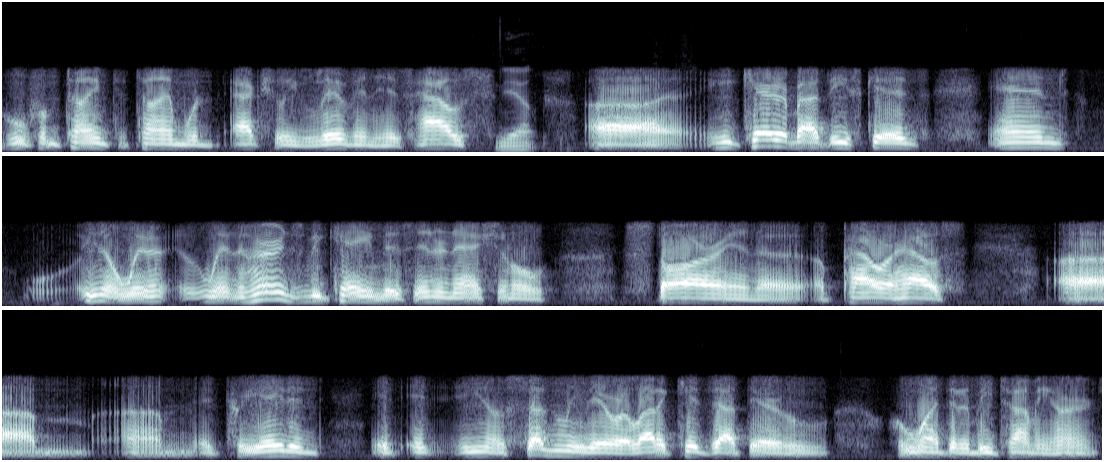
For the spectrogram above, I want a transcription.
who, from time to time, would actually live in his house. Yeah. Uh, he cared about these kids, and you know when when Hearns became this international star and a, a powerhouse, um, um, it created it, it. You know, suddenly there were a lot of kids out there who who wanted to be Tommy Hearns.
